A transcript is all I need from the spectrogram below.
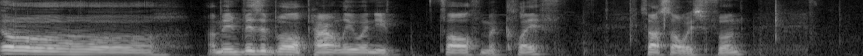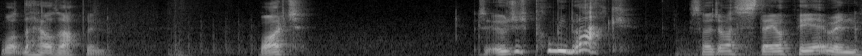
Oh, I'm invisible, apparently, when you fall from a cliff. So that's always fun. What the hell's happened? What? It'll just pull me back? So do I stay up here and...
